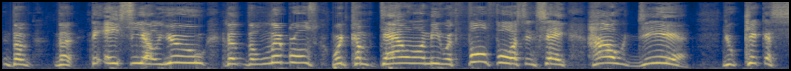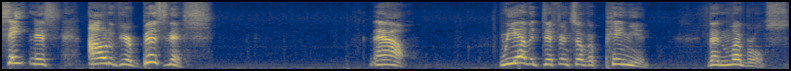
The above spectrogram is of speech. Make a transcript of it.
the, the, the ACLU, the, the liberals would come down on me with full force and say, how dare you kick a Satanist out of your business? Now, we have a difference of opinion than liberals.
